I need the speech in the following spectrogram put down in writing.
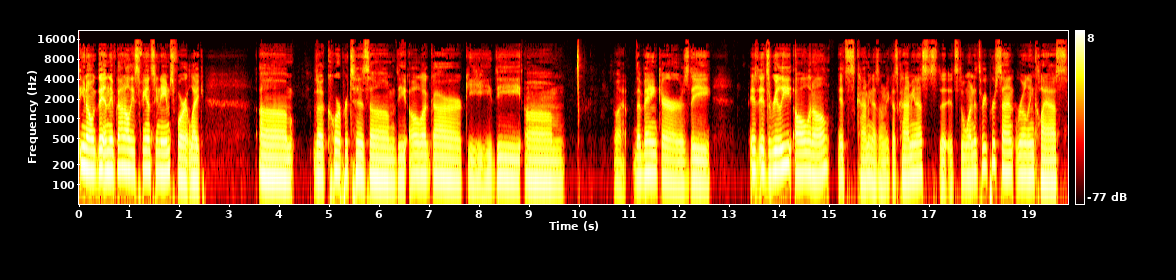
you know, they, and they've got all these fancy names for it, like um, the corporatism, the oligarchy, the um, the bankers, the. It, it's really all in all, it's communism because communists, it's the one to three percent ruling class,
